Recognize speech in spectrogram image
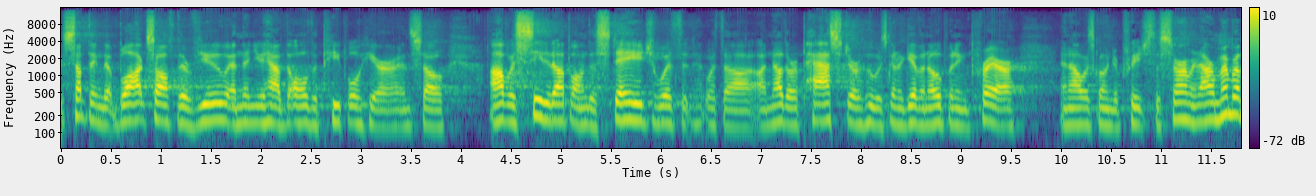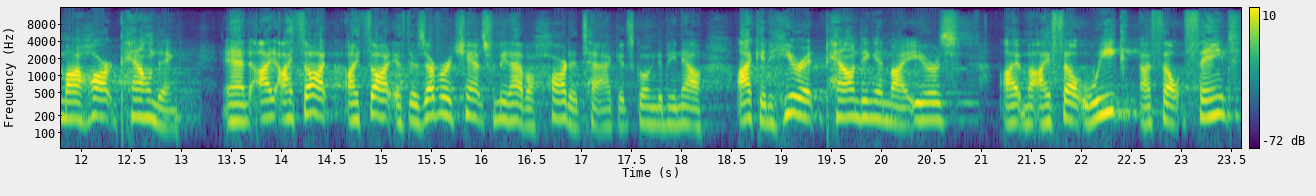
something that blocks off their view, and then you have all the people here. And so I was seated up on the stage with, with uh, another pastor who was going to give an opening prayer, and I was going to preach the sermon. I remember my heart pounding. And I, I, thought, I thought if there's ever a chance for me to have a heart attack, it's going to be now. I could hear it pounding in my ears. I, I felt weak. I felt faint.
